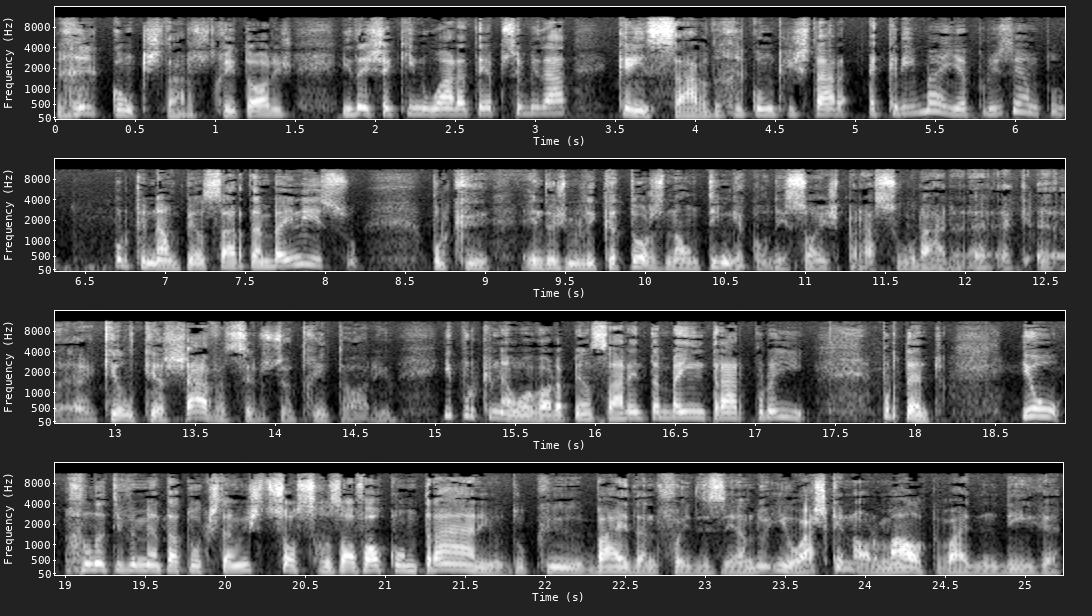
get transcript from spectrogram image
reconquistar os territórios e deixa aqui no ar até a possibilidade, quem sabe, de reconquistar a Crimeia, por exemplo por que não pensar também nisso? Porque em 2014 não tinha condições para assegurar aquele que achava ser o seu território e por que não agora pensar em também entrar por aí? Portanto, eu, relativamente à tua questão, isto só se resolve ao contrário do que Biden foi dizendo, e eu acho que é normal que Biden diga,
